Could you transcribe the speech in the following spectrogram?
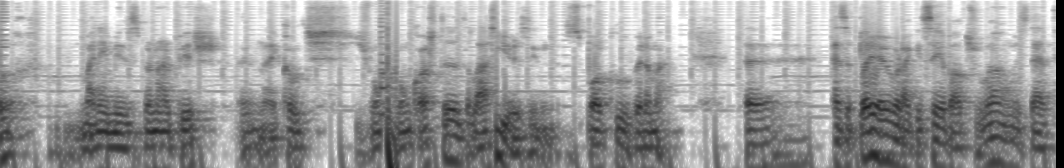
Hello, my name is Bernard Pires and I coach João Costa the last years in Sport Clube Beira uh, as a player, what I can say about João is that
